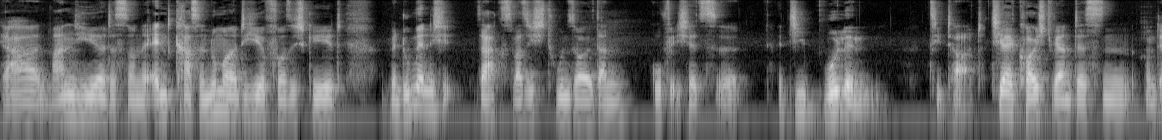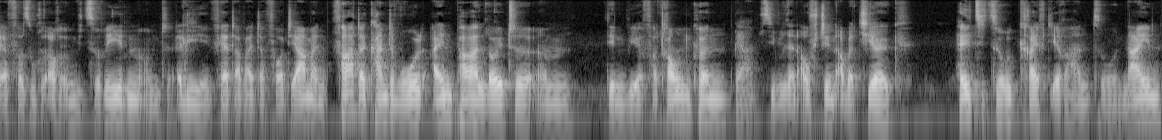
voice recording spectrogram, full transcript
ja, Mann hier, das ist so eine endkrasse Nummer, die hier vor sich geht. Wenn du mir nicht sagst, was ich tun soll, dann rufe ich jetzt äh, die Bullen. Zitat. Tiel keucht währenddessen und er versucht auch irgendwie zu reden und Ellie fährt da weiter fort. Ja, mein Vater kannte wohl ein paar Leute, ähm, denen wir vertrauen können. Ja, sie will dann aufstehen, aber Tierk hält sie zurück, greift ihre Hand so, nein,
